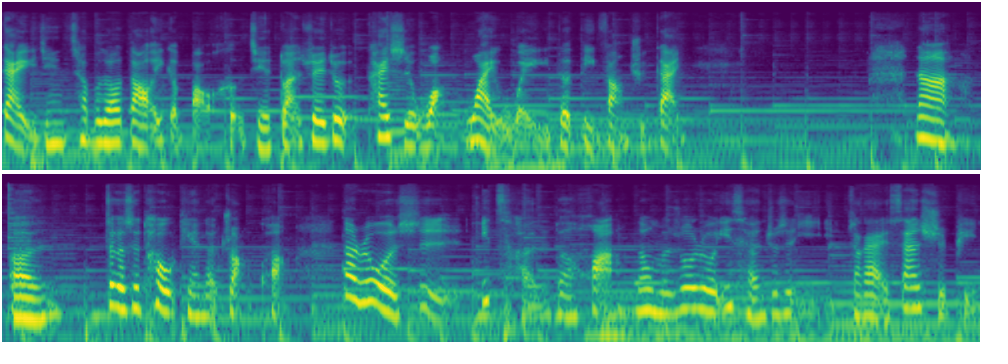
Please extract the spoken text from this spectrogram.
盖已经差不多到一个饱和阶段，所以就开始往外围的地方去盖。那嗯，这个是透天的状况。那如果是一层的话，那我们说如果一层就是以大概三十平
